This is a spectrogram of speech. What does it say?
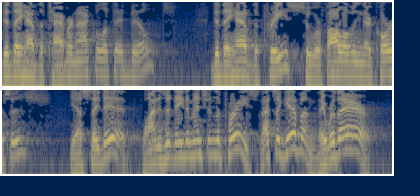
Did they have the tabernacle that they'd built? Did they have the priests who were following their courses? Yes, they did. Why does it need to mention the priests? That's a given. They were there.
